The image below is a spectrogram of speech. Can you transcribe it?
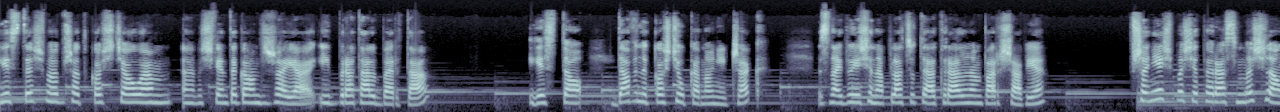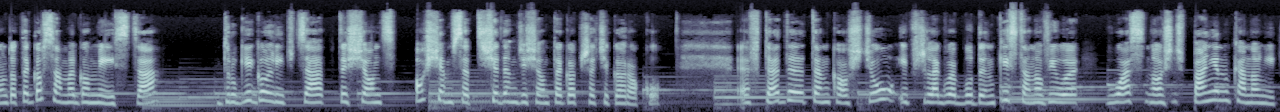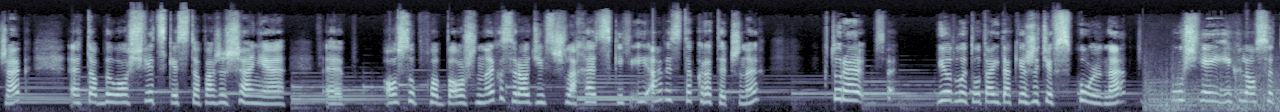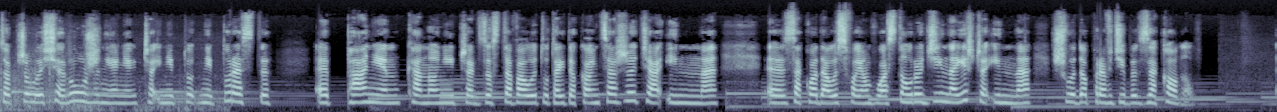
Jesteśmy przed kościołem e, świętego Andrzeja i brata Alberta. Jest to dawny kościół kanoniczek. Znajduje się na placu teatralnym w Warszawie. Przenieśmy się teraz myślą do tego samego miejsca 2 lipca 1873 roku. E, Wtedy ten kościół i przyległe budynki stanowiły własność panien kanoniczek. E, To było świeckie stowarzyszenie osób pobożnych z rodzin szlacheckich i arystokratycznych, które wiodły tutaj takie życie wspólne. Później ich losy toczyły się różnie. Nie- niektó- Niektóre z tych e, panien kanoniczek zostawały tutaj do końca życia, inne e, zakładały swoją własną rodzinę, jeszcze inne szły do prawdziwych zakonów.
